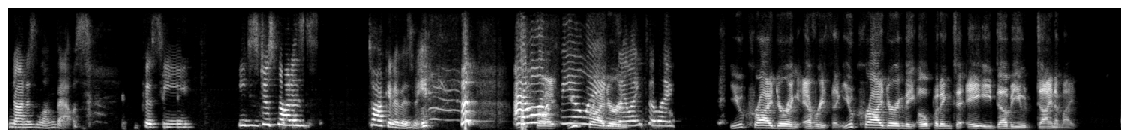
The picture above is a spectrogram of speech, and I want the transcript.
not as long vows because he he's just not as talkative as me. I have a lot cry- of feelings. during- I like to like You cry during everything. You cry during the opening to AEW Dynamite.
